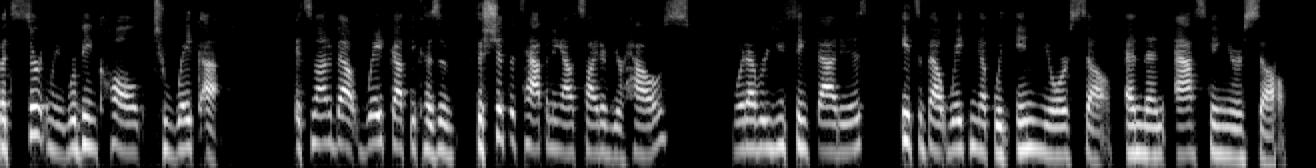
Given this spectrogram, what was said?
But certainly we're being called to wake up. It's not about wake up because of the shit that's happening outside of your house, whatever you think that is. It's about waking up within yourself and then asking yourself,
